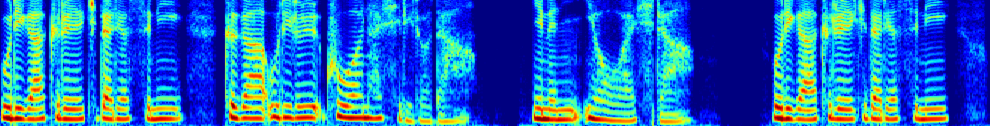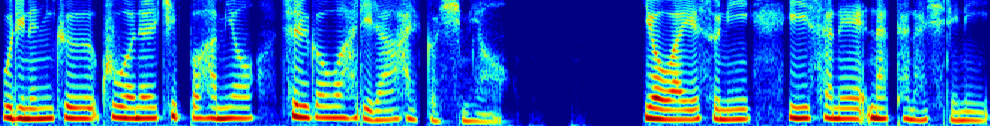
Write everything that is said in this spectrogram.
우리가 그를 기다렸으니 그가 우리를 구원하시리로다. 이는 여호와시라. 우리가 그를 기다렸으니 우리는 그 구원을 기뻐하며 즐거워하리라 할 것이며 여호와의 손이 이 산에 나타나시리니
